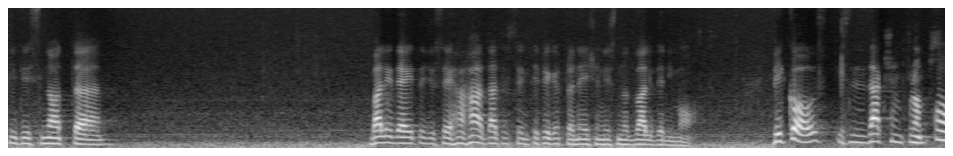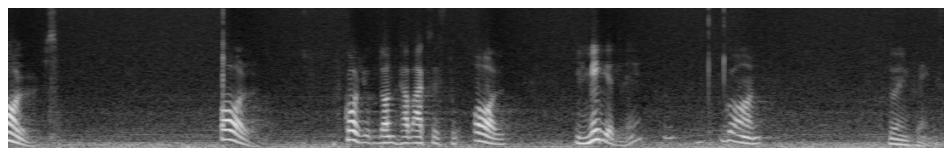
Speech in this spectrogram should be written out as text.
it is not uh, validated. You say, haha, that is scientific explanation is not valid anymore. Because it's a deduction from all. All. Of course, you don't have access to all immediately. Go on doing things.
